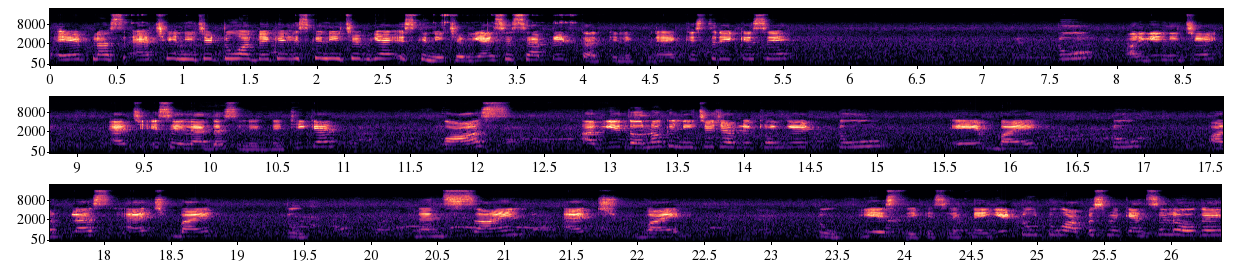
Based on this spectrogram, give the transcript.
ए प्लस एच के नीचे टू, अब देखें, इसके नीचे भी है, इसके नीचे भी है। इसे सेपरेट करके लिखना है। किस तरीके से? टू और ये नीचे एच, इसे अलहदा से लिख दें ठीक है? कॉस अब ये दोनों के नीचे जब लिखेंगे, टू ए बाय टू और plus H by two then sine H by two, ये इस तरीके से लिखना है। ये टू टू आपस में कैंसिल हो गए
